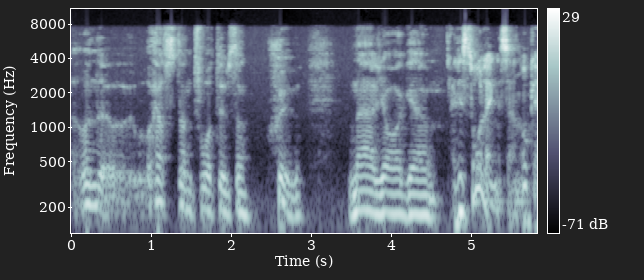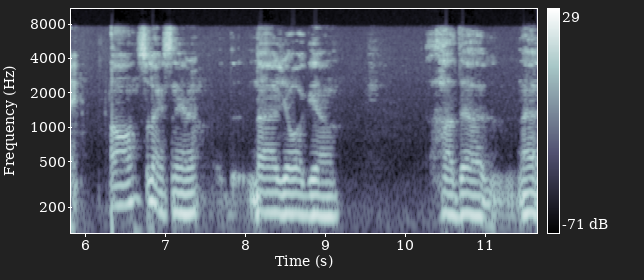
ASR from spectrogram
Under hösten 2007. När jag... eh, Är det så länge sedan? Okej. Ja, så länge sedan är det. När jag eh, hade... När,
